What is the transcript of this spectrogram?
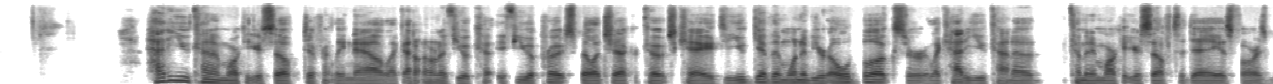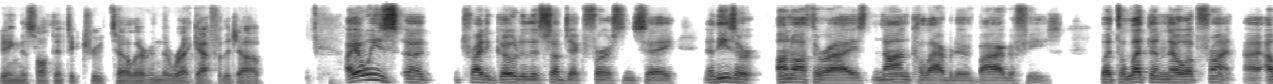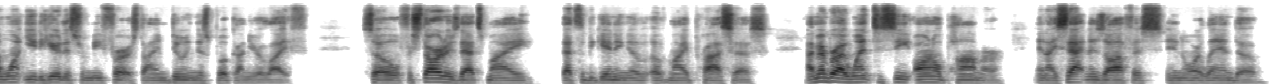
How do you kind of market yourself differently now? Like I don't, I don't know if you if you approach Belichick or Coach K, do you give them one of your old books or like how do you kind of come in and market yourself today as far as being this authentic truth teller and the right guy for the job? I always uh, try to go to the subject first and say, now, these are unauthorized, non collaborative biographies, but to let them know up front, I, I, want you to hear this from me first. I am doing this book on your life. So, for starters, that's my that's the beginning of, of my process. I remember I went to see Arnold Palmer and I sat in his office in Orlando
